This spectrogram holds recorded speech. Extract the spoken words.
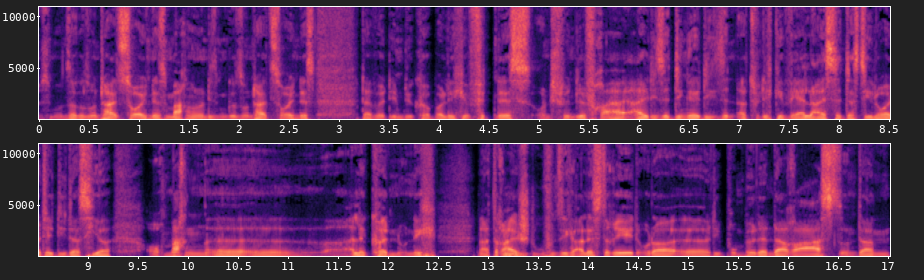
müssen wir unser Gesundheitszeugnis machen und in diesem Gesundheitszeugnis, da wird eben die körperliche Fitness und Schwindelfreiheit, all diese Dinge, die sind natürlich gewährleistet, dass die Leute, die das hier auch machen, äh, äh, alle können und nicht nach drei Mhm. Stufen sich alles dreht oder äh, die Pumpe denn da rast und dann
